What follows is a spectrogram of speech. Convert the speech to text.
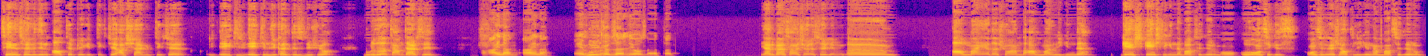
senin söylediğin altyapıya gittikçe aşağı gittikçe eğitim, eğitimci kalitesi düşüyor. Burada da tam tersi. Aynen aynen. En büyük burada, özelliği o zaten. Yani ben sana şöyle söyleyeyim. E, Almanya'da şu anda Alman liginde genç genç liginde bahsediyorum. O, U18 18 yaş altı liginden bahsediyorum.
